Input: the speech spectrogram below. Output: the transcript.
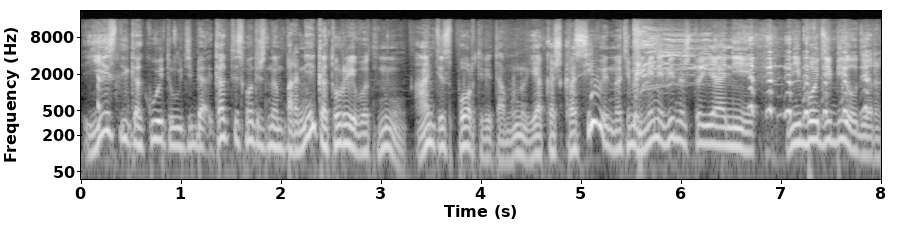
Есть ли какой-то у тебя, как ты смотришь на парней, которые вот, ну, антиспорт или там, ну, я, конечно, красивый, но тем не менее видно, что я не, не бодибилдер.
